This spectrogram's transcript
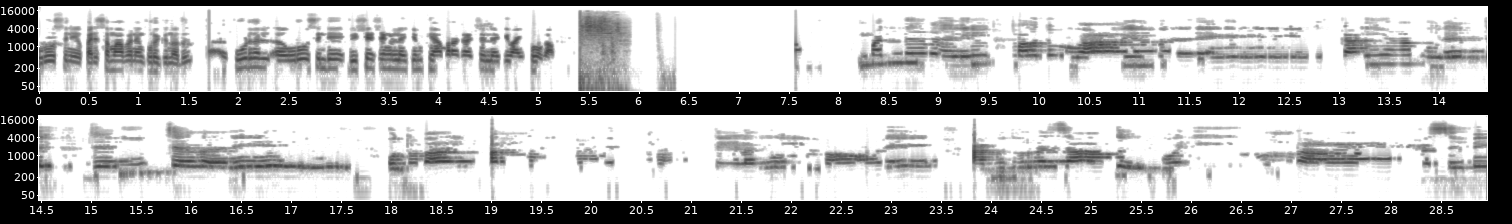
ഉറൂസിന് പരിസമാപനം കുറിക്കുന്നത്. കൂടുതൽ ഉറൂസിന്റെ വിശേഷങ്ങളിലേക്കും ക്യാമറ കാഴ്ചകളിലേക്കുമായി പോകാം. മന്നവനിൽ മധുവായവരെ കണിയാപുരത്ത് ജനിച്ചവരെ ஒன்றுமாய் தேவனே அப்துல் ரசாக் حسبي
